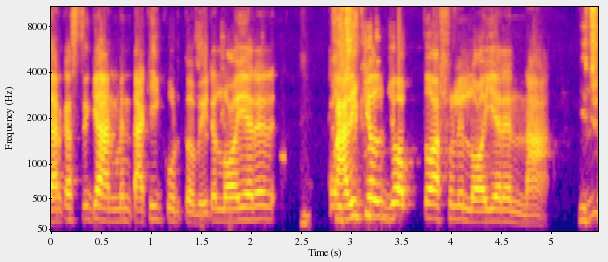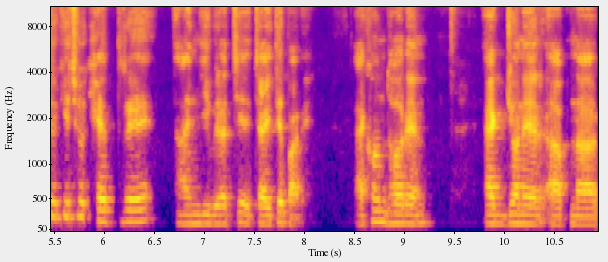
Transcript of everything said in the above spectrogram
যার কাছ থেকে আনবেন তাকেই করতে হবে। এটা লয়ারের ক্লারিক্যাল জব তো আসলে লয়ারের না। কিছু কিছু ক্ষেত্রে আইনজীবীরা চাইতে পারে। এখন ধরেন একজনের আপনার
